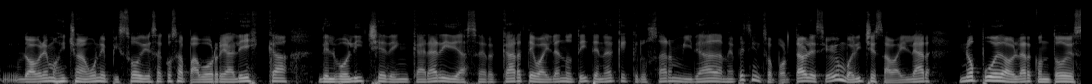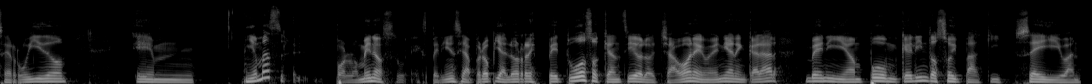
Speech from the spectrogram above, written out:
lo habremos dicho en algún episodio, esa cosa pavorrealesca del boliche, de encarar y de acercarte bailándote y tener que cruzar miradas. Me parece insoportable. Si voy a un boliche a bailar, no puedo hablar con todo ese ruido. Em, y además, por lo menos experiencia propia, lo respetuosos que han sido los chabones que venían a encarar, venían, pum, qué lindo soy pa' aquí, se iban.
